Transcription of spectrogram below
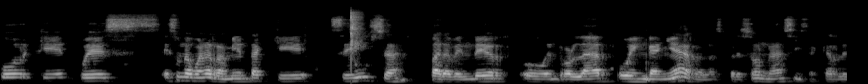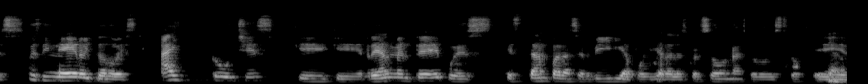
porque pues es una buena herramienta que se usa para vender o enrolar o engañar a las personas y sacarles pues dinero y todo esto. Hay coaches que, que, realmente pues están para servir y apoyar a las personas, todo esto, eh,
